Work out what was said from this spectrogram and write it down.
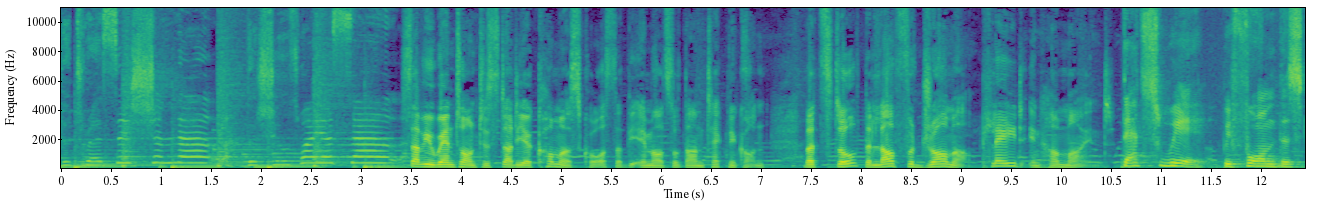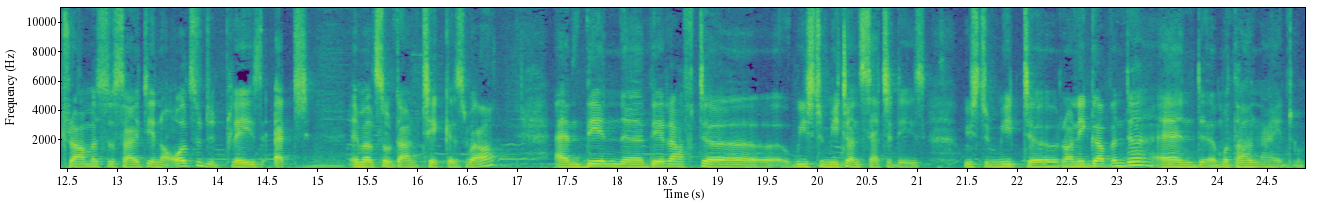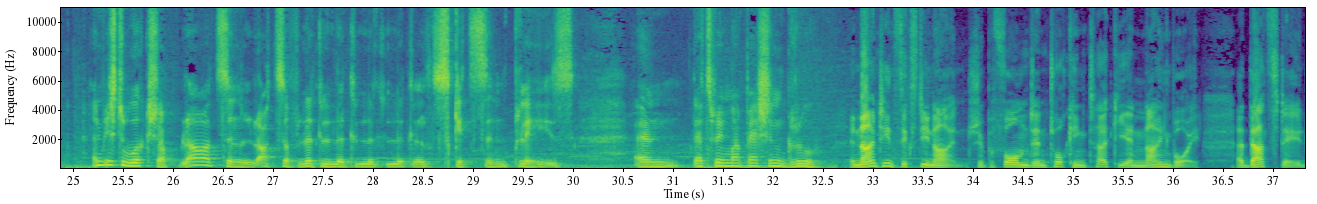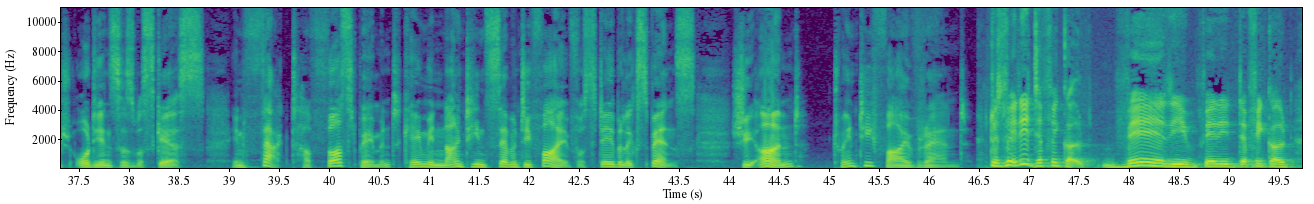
The dress is Chanel, the shoes YSL. Savy went on to study a commerce course at the ML Sultan Technikon, but still the love for drama played in her mind. That's where we formed this drama society, and I also did plays at ML Sultan Tech as well. And then uh, thereafter, we used to meet on Saturdays. We used to meet uh, Ronnie Govender and uh, Muthal Naidoo. And we used to workshop lots and lots of little, little, little, little skits and plays. And that's where my passion grew. In 1969, she performed in Talking Turkey and Nine Boy. At that stage, audiences were scarce. In fact, her first payment came in 1975 for stable expense. She earned 25 rand. It was very difficult, very, very difficult.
